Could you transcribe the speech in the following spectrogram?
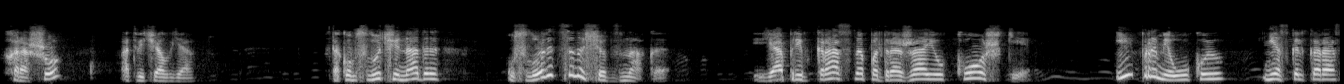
"Хорошо", отвечал я. "В таком случае надо условиться насчет знака. Я прекрасно подражаю кошке и промяукаю несколько раз.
